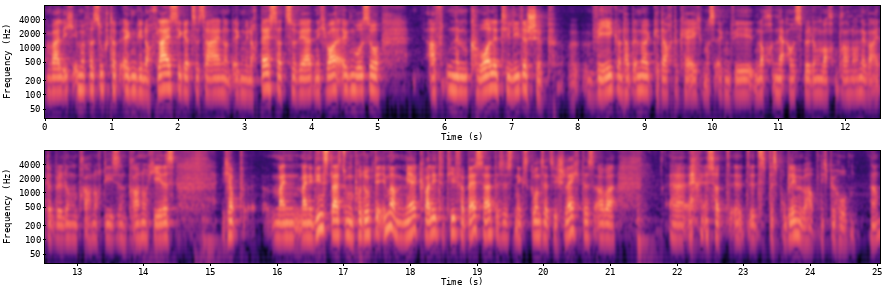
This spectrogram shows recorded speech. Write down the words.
weil ich immer versucht habe, irgendwie noch fleißiger zu sein und irgendwie noch besser zu werden. Ich war irgendwo so auf einem Quality Leadership Weg und habe immer gedacht, okay, ich muss irgendwie noch eine Ausbildung machen, brauche noch eine Weiterbildung, brauche noch dieses, brauche noch jedes. Ich habe mein, meine Dienstleistungen und Produkte immer mehr qualitativ verbessert. Das ist nichts grundsätzlich Schlechtes, aber es hat äh, das Problem überhaupt nicht behoben. Ne?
